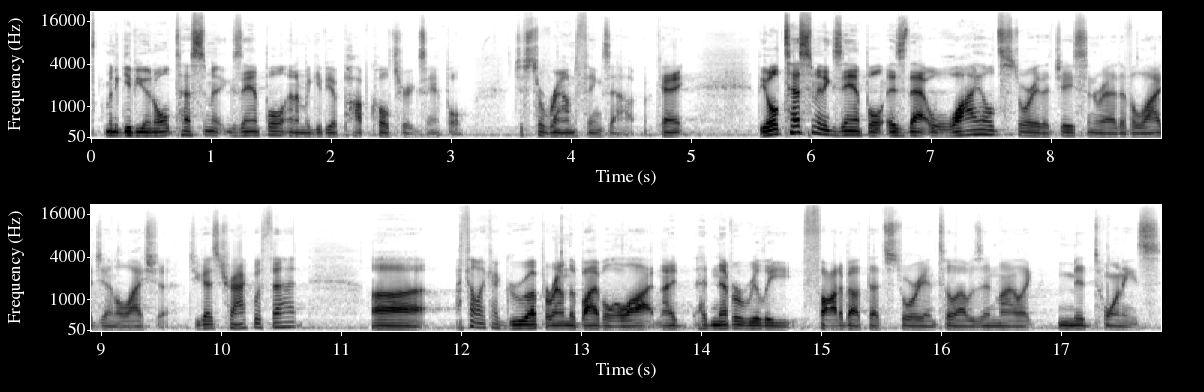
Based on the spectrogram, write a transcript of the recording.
I'm going to give you an Old Testament example, and I'm going to give you a pop culture example, just to round things out, okay? The Old Testament example is that wild story that Jason read of Elijah and Elisha. Do you guys track with that? Uh, I felt like I grew up around the Bible a lot, and I had never really thought about that story until I was in my like mid 20s.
